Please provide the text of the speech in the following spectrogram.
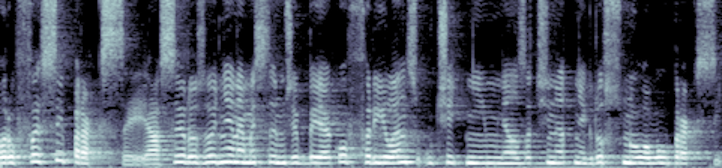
profesi praxi. Já si rozhodně nemyslím, že by jako freelance účetní měl začínat někdo s nulovou praxí.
